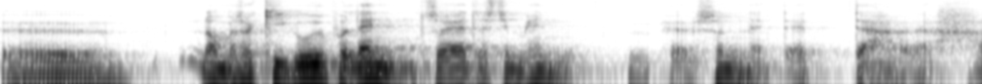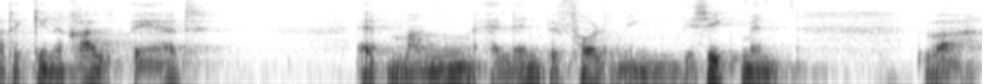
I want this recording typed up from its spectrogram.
Øh, når man så kigger ud på landet, så er det simpelthen øh, sådan, at, at der har det generelt været, at mange af landbefolkningen, hvis ikke man var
